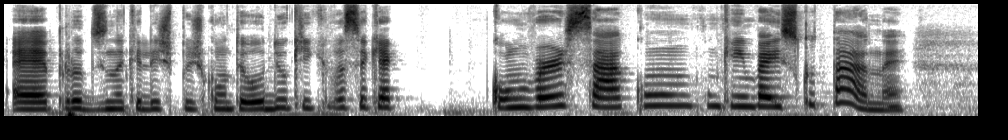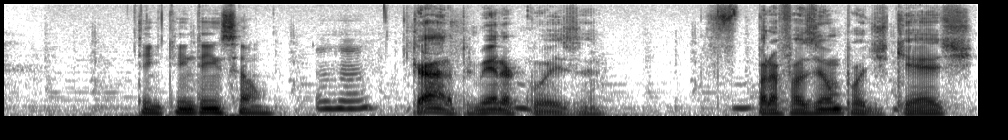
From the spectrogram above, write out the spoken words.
é, produzindo aquele tipo de conteúdo e o que, que você quer conversar com, com quem vai escutar, né? Tem que ter intenção. Uhum. Cara, primeira coisa, para fazer um podcast,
